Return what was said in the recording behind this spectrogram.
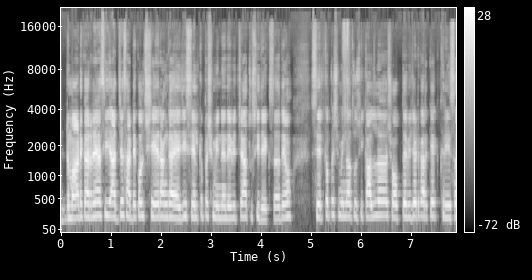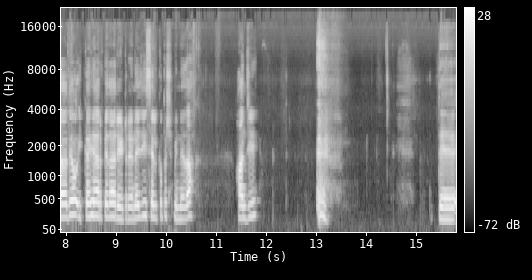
ਡਿਮਾਂਡ ਕਰ ਰਿਹਾ ਸੀ, ਅੱਜ ਸਾਡੇ ਕੋਲ 6 ਰੰਗ ਆਏ ਜੀ ਸਿਲਕ ਪਸ਼ਮੀਨੇ ਦੇ ਵਿੱਚ। ਆ ਤੁਸੀਂ ਦੇਖ ਸਕਦੇ ਹੋ। ਸਿਲਕ ਪਸ਼ਮੀਨਾ ਤੁਸੀਂ ਕੱਲ ਸ਼ਾਪ ਤੇ ਵਿਜ਼ਿਟ ਕਰਕੇ ਖਰੀਦ ਸਕਦੇ ਹੋ। 1000 ਰੁਪਏ ਦਾ ਰੇਟ ਰਹਿਣਾ ਜੀ ਸਿਲਕ ਪਸ਼ਮੀਨੇ ਦਾ। ਹਾਂਜੀ। ਤੇ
